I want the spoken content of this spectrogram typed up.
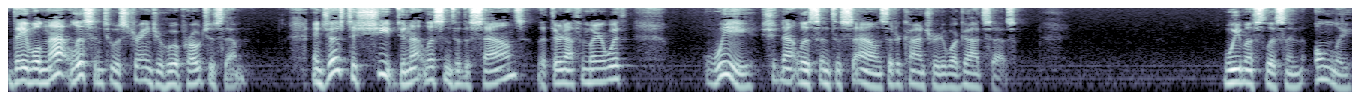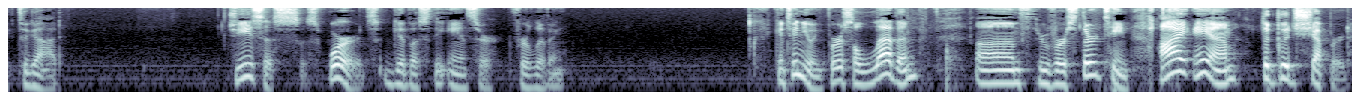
They will not listen to a stranger who approaches them. And just as sheep do not listen to the sounds that they're not familiar with, we should not listen to sounds that are contrary to what God says. We must listen only to God. Jesus' words give us the answer for living. Continuing, verse 11 um, through verse 13 I am the good shepherd.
